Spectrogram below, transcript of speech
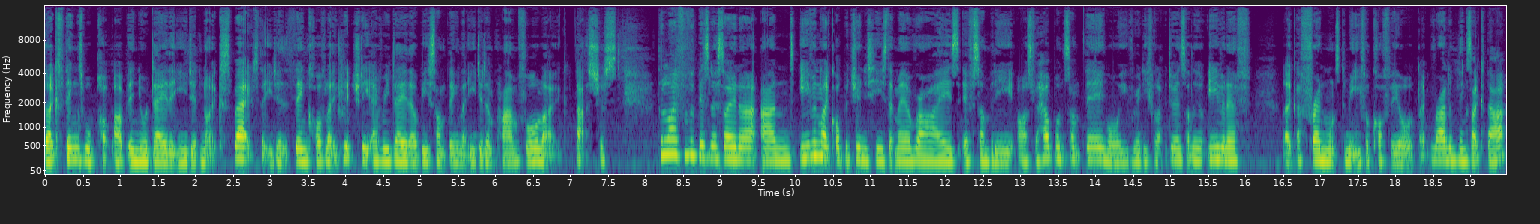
like things will pop up in your day that you did not expect, that you didn't think of. Like, literally every day, there'll be something that you didn't plan for. Like, that's just the life of a business owner, and even like opportunities that may arise if somebody asks for help on something, or you really feel like doing something, or even if like a friend wants to meet you for coffee, or like random things like that.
